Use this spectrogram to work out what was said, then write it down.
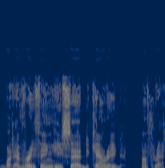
but everything he said carried a threat.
